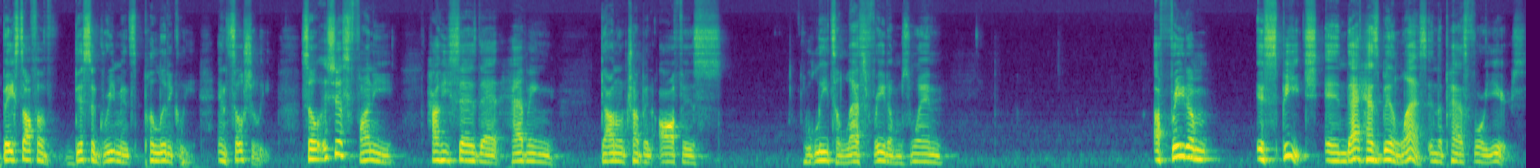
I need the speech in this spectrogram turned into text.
based off of disagreements politically and socially. So it's just funny how he says that having Donald Trump in office will lead to less freedoms when a freedom is speech and that has been less in the past four years.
